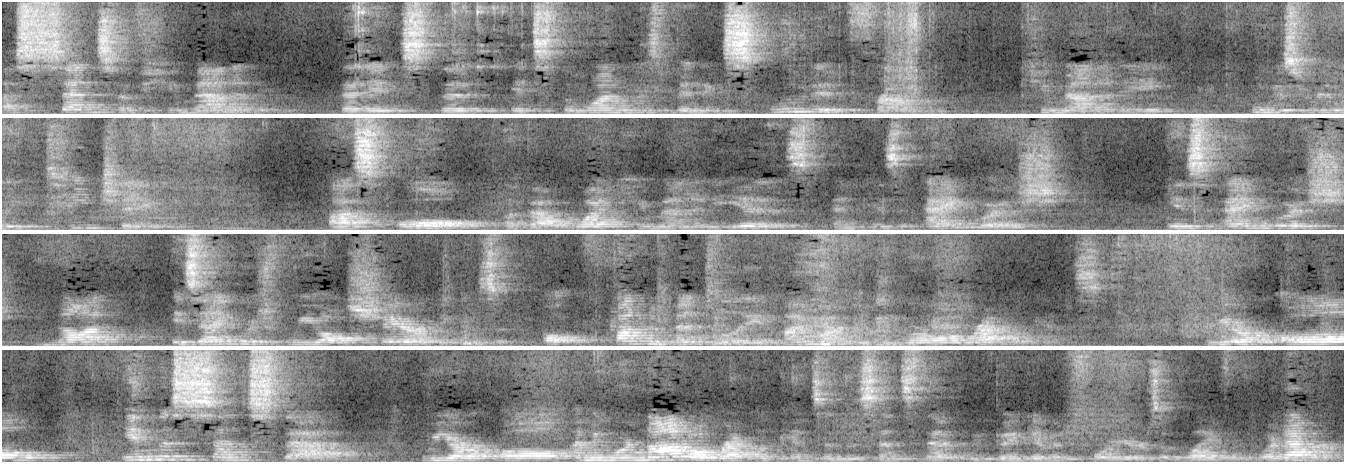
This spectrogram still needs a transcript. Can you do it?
a sense of humanity. That it's the, it's the one who's been excluded from humanity who is really teaching us all about what humanity is. And his anguish is anguish not, is anguish we all share because all, fundamentally, I'm arguing we're all replicants. We are all, in the sense that we are all, I mean, we're not all replicants in the sense that we've been given four years of life or whatever,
